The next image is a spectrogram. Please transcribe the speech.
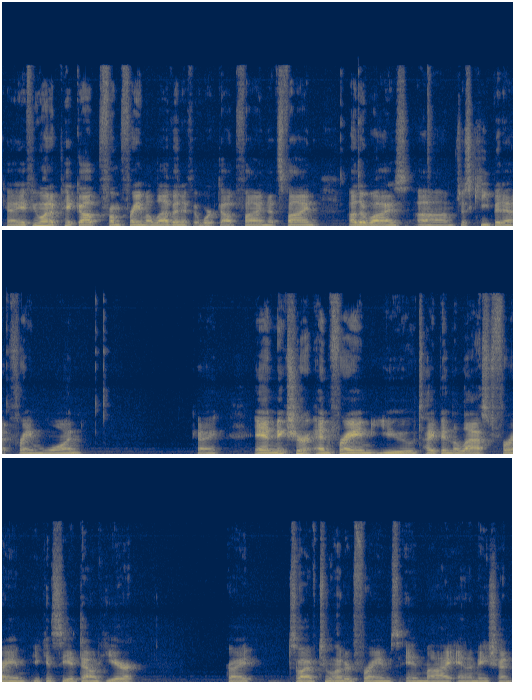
Okay, if you want to pick up from frame 11, if it worked out fine, that's fine. Otherwise, um, just keep it at frame 1. Okay, and make sure end frame you type in the last frame. You can see it down here, right? So I have 200 frames in my animation.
